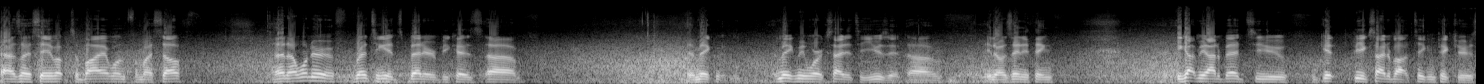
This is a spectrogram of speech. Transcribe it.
as I save up to buy one for myself. And I wonder if renting it's better because uh, it make it make me more excited to use it. Um, you know, as anything he got me out of bed to get be excited about taking pictures.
